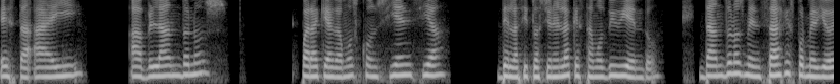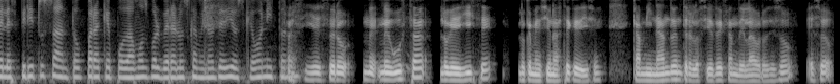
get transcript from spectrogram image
está ahí hablándonos para que hagamos conciencia de la situación en la que estamos viviendo, dándonos mensajes por medio del Espíritu Santo para que podamos volver a los caminos de Dios. Qué bonito, ¿no? Así es, pero me, me gusta lo que dijiste, lo que mencionaste que dice, caminando entre los siete candelabros. Eso, eso,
